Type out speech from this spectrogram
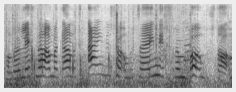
Want er ligt namelijk aan het einde zo meteen ligt er een boomstam.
